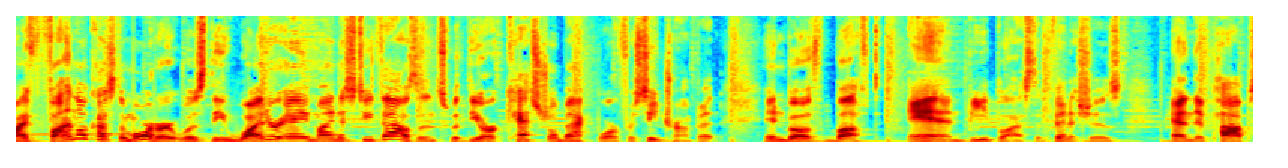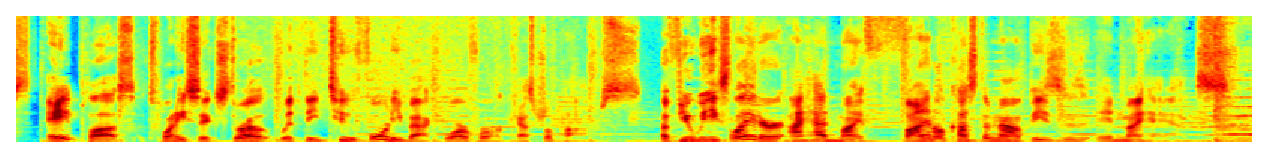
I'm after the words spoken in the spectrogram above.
My final custom order was the wider A minus 2000s with the orchestral backbore for C trumpet in both buffed and bead blasted finishes, and the Pops A plus 26 throat with the 240 backbore for orchestral pops. A few weeks later, I had my final custom mouthpieces in my hands.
